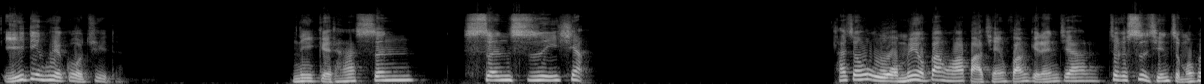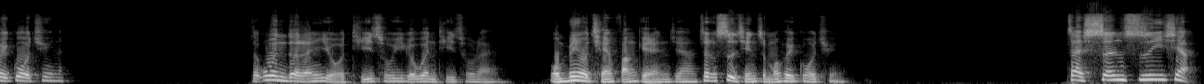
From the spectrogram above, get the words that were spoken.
一定会过去的。你给他深深思一下。他说：“我没有办法把钱还给人家了，这个事情怎么会过去呢？”这问的人有提出一个问题出来：“我没有钱还给人家，这个事情怎么会过去呢？”再深思一下，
